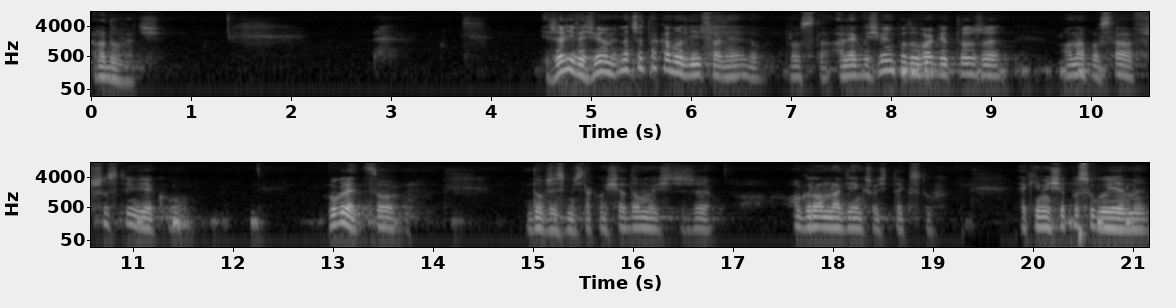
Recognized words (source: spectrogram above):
radować Jeżeli weźmiemy, znaczy taka modlitwa, nie, no, prosta, ale jak weźmiemy pod uwagę to, że ona powstała w VI wieku, w ogóle to dobrze jest mieć taką świadomość, że ogromna większość tekstów, jakimi się posługujemy,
